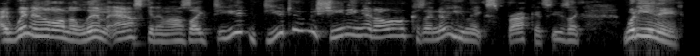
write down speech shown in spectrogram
I went out on a limb asking him. I was like, "Do you do you do machining at all? Because I know you make sprockets." He's like, "What do you need?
